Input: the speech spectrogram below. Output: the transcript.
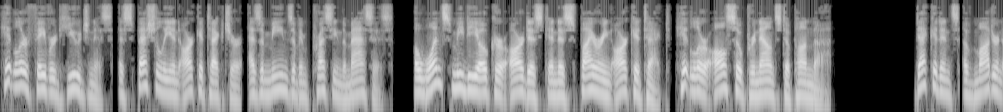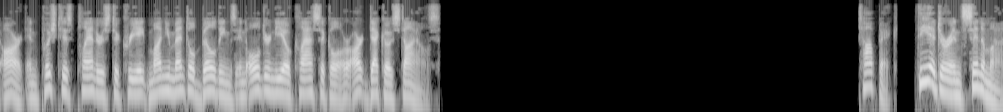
Hitler favored hugeness, especially in architecture, as a means of impressing the masses. A once mediocre artist and aspiring architect, Hitler also pronounced upon the decadence of modern art and pushed his planners to create monumental buildings in older neoclassical or Art Deco styles. Theater and cinema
